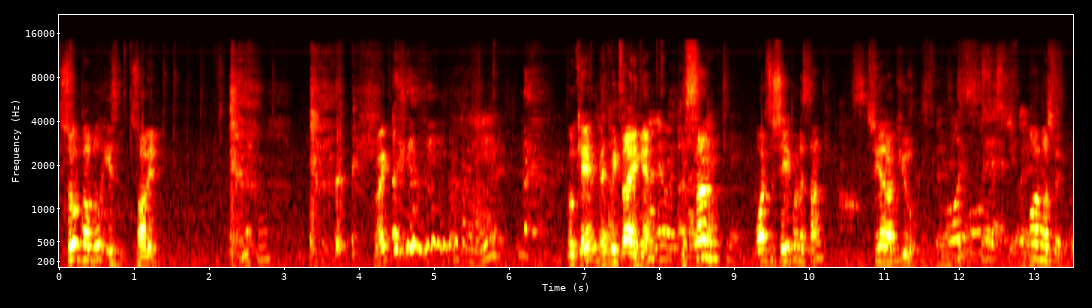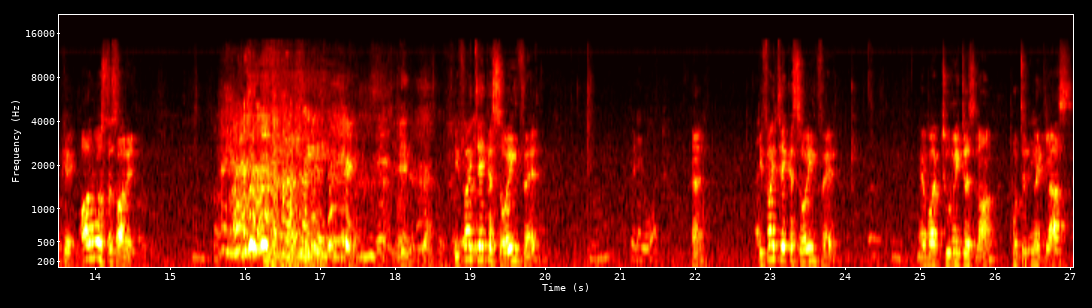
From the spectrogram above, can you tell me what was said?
Soap bubble is solid. Right? Okay, let me try again. The sun, what's the shape of the sun? Sphere or cube? Almost, okay, almost a solid. If I take a sewing thread, huh? If I take a sewing thread, about two meters long, put it in a glass,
